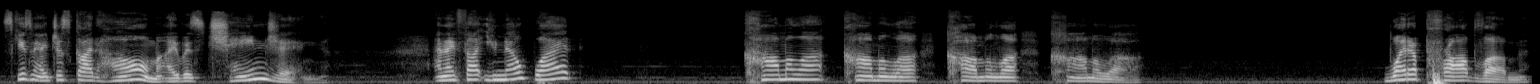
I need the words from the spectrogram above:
Excuse me, I just got home. I was changing. And I thought, you know what? Kamala, Kamala, Kamala, Kamala. What a problem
